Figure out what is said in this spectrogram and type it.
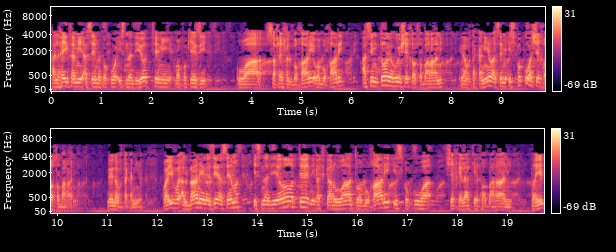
Al-Haythami aseme kwa kuwa isnadi yote ni mapokezi al-Bukhari wa Bukhari asimtoe huyu shekhe wa Tabarani inavyotakaniwa aseme isipokuwa shekhe wa Tabarani ndio inavyotakaniwa kwa hivyo Albani elezea asema isnadi yote ni katika ruwatu wa Bukhari isipokuwa shekhe lake Tabarani طيب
